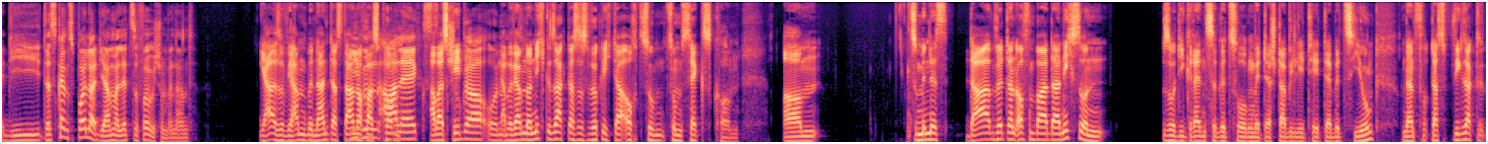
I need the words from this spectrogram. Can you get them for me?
Die, das ist kein Spoiler, die haben wir letzte Folge schon benannt. Ja, also wir haben benannt, dass da Steven, noch was kommt. Alex, aber es geht, und aber wir haben noch nicht gesagt, dass es wirklich da auch zum, zum Sex kommt. Ähm, zumindest da wird dann offenbar da nicht so ein so die Grenze gezogen mit der Stabilität der Beziehung. Und dann, das, wie gesagt,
